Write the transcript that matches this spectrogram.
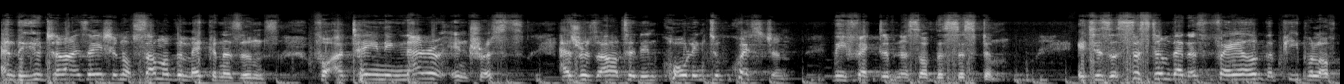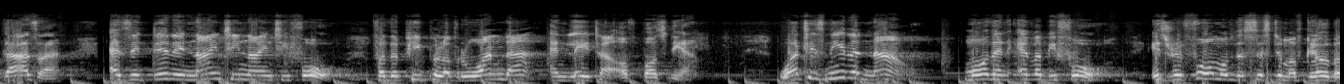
and the utilization of some of the mechanisms for attaining narrow interests has resulted in calling to question the effectiveness of the system. It is a system that has failed the people of Gaza as it did in 1994 for the people of Rwanda and later of Bosnia. What is needed now, more than ever before, is reform of the system of global.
